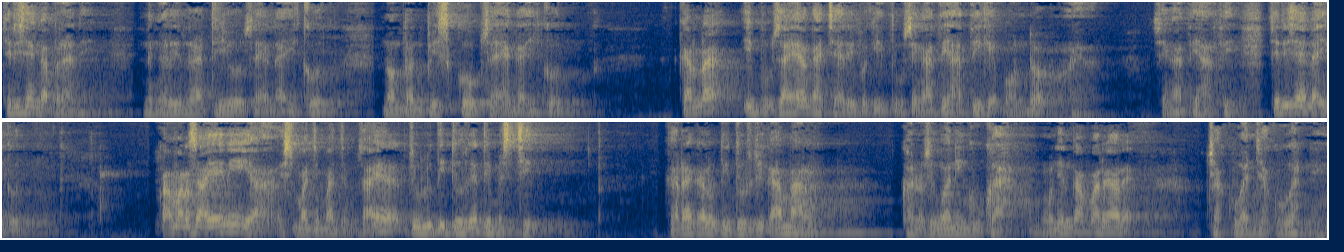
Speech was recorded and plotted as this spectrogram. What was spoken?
Jadi saya nggak berani dengerin radio, saya nggak ikut nonton biskup, saya nggak ikut. Karena ibu saya ngajari begitu, sing hati-hati kayak pondok, sing hati-hati. Jadi saya nggak ikut. Kamar saya ini ya semacam-macam. Saya dulu tidurnya di masjid. Karena kalau tidur di kamar kalau sing wani gugah, mungkin kamar arek jagoan-jagoan nih.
